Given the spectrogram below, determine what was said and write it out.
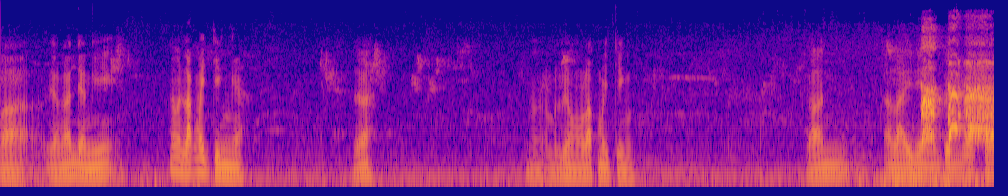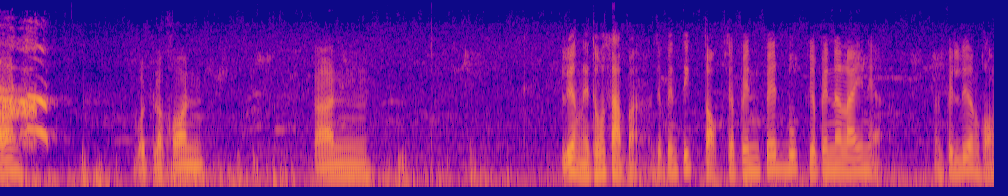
ว่าอย่างนั้นอย่างนี้นั่นมันรักไม่จริงไงใช่ไหมมันเรื่องของรักไม่จริง การอะไรเนี่ยมันเป็นละคร บทละคร การเรื่องในโทรศัพท์อะ จะเป็นติ๊กตอกจะเป็นเฟซบุ๊กจะเป็นอะไรเนี่ย มันเป็นเรื่องของ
